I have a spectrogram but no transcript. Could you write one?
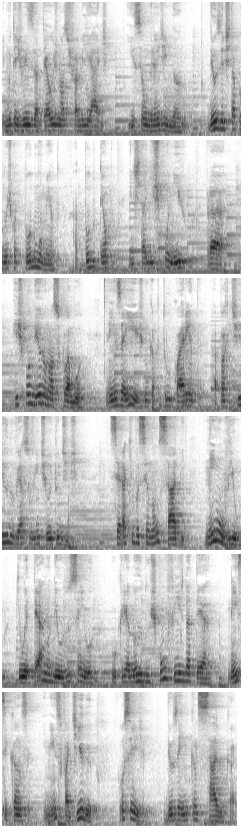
e muitas vezes até os nossos familiares. E isso é um grande engano. Deus ele está conosco a todo momento, a todo tempo, ele está disponível para responder ao nosso clamor. Em Isaías, no capítulo 40, a partir do verso 28 diz: Será que você não sabe, nem ouviu que o eterno Deus, o Senhor, o criador dos confins da terra, nem se cansa e nem se fatiga? Ou seja, Deus é incansável, cara.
